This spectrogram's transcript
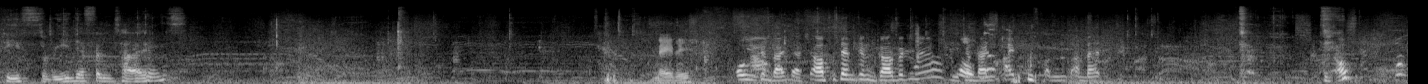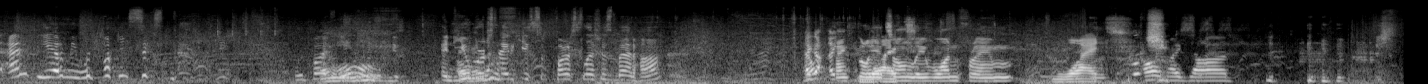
XP three different times? Maybe. Oh, you can backdash. Uh, Potemkin's garbage now? You Oh, can no. I, I'm, I'm bad. Oh, fuck, anti-air me with fucking six. with I mean- and you were saying his first slash is bad, huh? I got. I, Thankfully, it's only one frame. What? oh my god.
